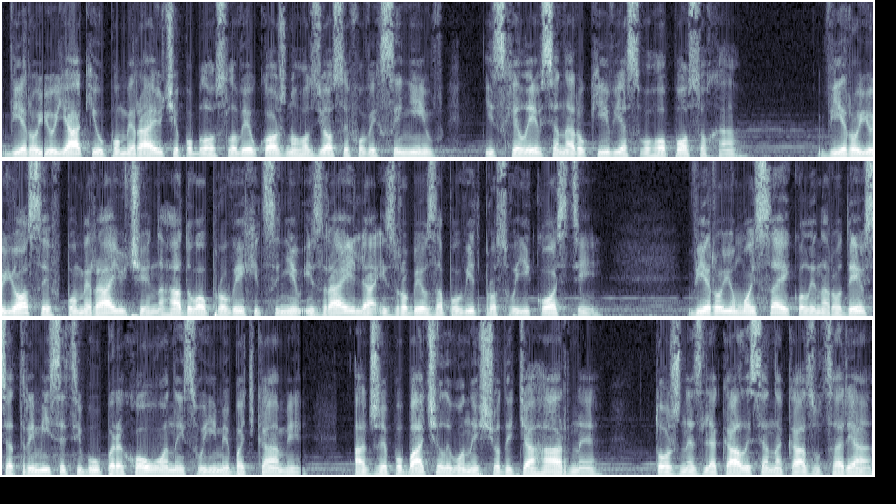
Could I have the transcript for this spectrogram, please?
Вірою Яків, помираючи, поблагословив кожного з Йосифових синів і схилився на руків'я свого посоха. Вірою Йосиф, помираючи, нагадував про вихід синів Ізраїля і зробив заповіт про свої кості. Вірою Мойсей, коли народився, три місяці був переховуваний своїми батьками, адже побачили вони, що дитя гарне, тож не злякалися наказу царя.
